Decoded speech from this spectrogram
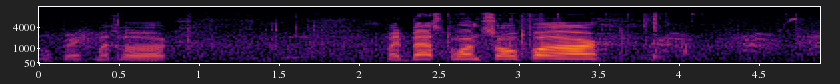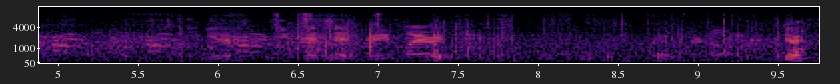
Don't break my hook. My best one so far. Getting it.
